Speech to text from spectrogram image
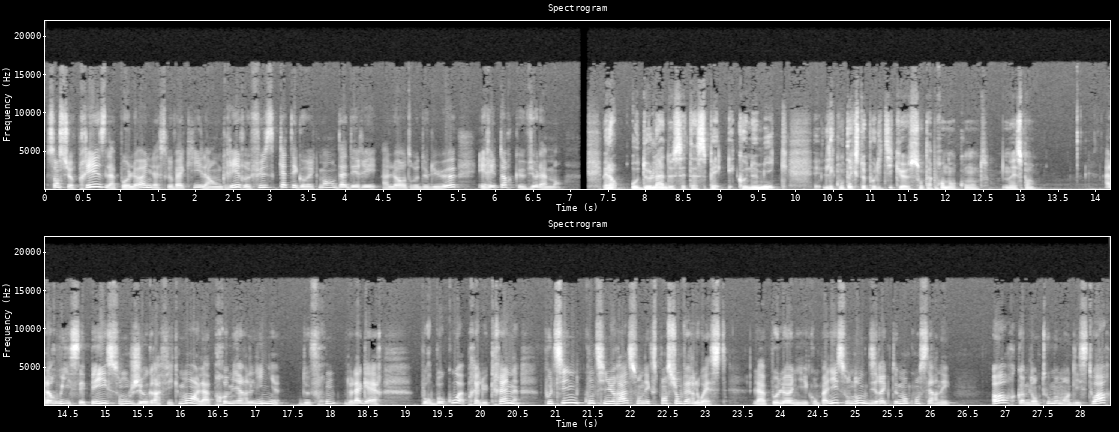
Sans surprise, la Pologne, la Slovaquie, la Hongrie refusent catégoriquement d'adhérer à l'ordre de l'UE et rétorquent violemment. Mais alors, au-delà de cet aspect économique, les contextes politiques sont à prendre en compte, n'est-ce pas? Alors oui, ces pays sont géographiquement à la première ligne de front de la guerre. Pour beaucoup, après l'Ukraine, Poutine continuera son expansion vers l'ouest. La Pologne et compagnie sont donc directement concernés. Or, comme dans tout moment de l'histoire,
